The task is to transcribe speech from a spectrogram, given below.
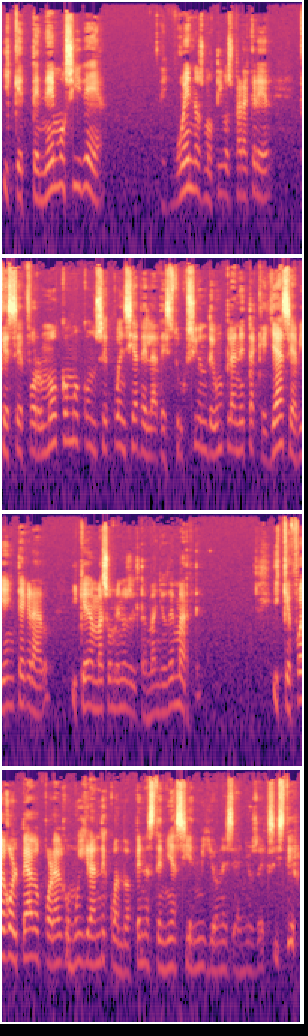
y que tenemos idea, hay buenos motivos para creer, que se formó como consecuencia de la destrucción de un planeta que ya se había integrado y que era más o menos del tamaño de Marte, y que fue golpeado por algo muy grande cuando apenas tenía 100 millones de años de existir.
